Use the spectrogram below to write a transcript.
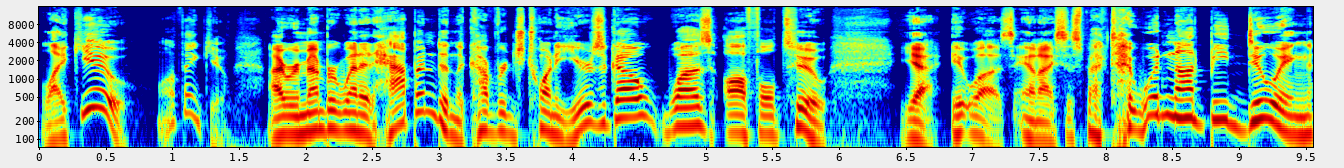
like you. Well, thank you. I remember when it happened, and the coverage 20 years ago was awful too. Yeah, it was. And I suspect I would not be doing,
